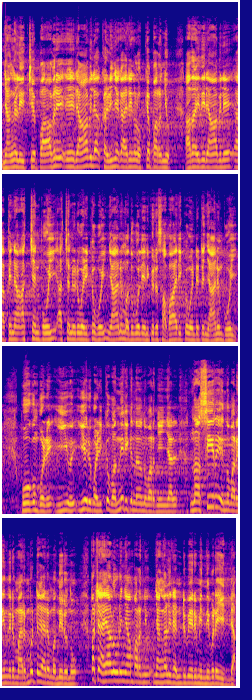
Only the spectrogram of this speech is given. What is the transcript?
ഞങ്ങൾ ഇച്ച് അവർ രാവിലെ കഴിഞ്ഞ കാര്യങ്ങളൊക്കെ പറഞ്ഞു. അതായത് രാവിലെ പിന്നെ അച്ഛൻ പോയി അച്ഛൻ ഒരു വഴിക്ക് പോയി ഞാനും അതുപോലെ എനിക്കൊരു സഫാരിക്ക് വേണ്ടിയിട്ട് ഞാനും പോയി. പോകുമ്പോൾ ഈ ഈ ഒരു വഴിക്ക് വന്നിരിക്കുന്നതെന്ന് പറഞ്ഞു കഴിഞ്ഞാൽ നസീർ എന്ന് പറയുന്നൊരു മരംവെട്ടുകാരൻ വന്നിരുന്നു. പക്ഷേ അയാളോട് ഞാൻ പറഞ്ഞു ഞങ്ങൾ രണ്ടുപേരും ഇന്നിവിടെ ഇല്ല.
